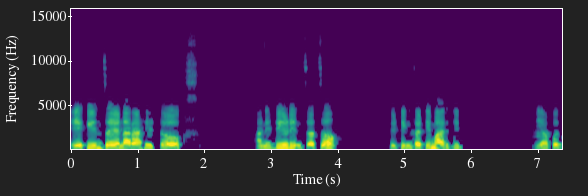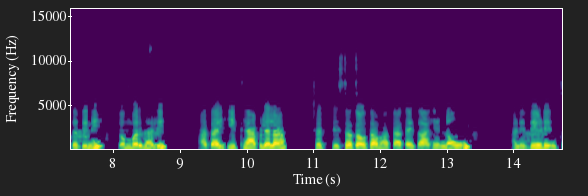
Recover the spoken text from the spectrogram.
एक इंच येणार आहे टक्स आणि दीड इंचाचं फिटिंगसाठी मार्जिन या पद्धतीने कंबर झाली. आता इथे आपल्याला छत्तीसचा चौथा भाग टाकायचा आहे नऊ आणि दीड इंच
